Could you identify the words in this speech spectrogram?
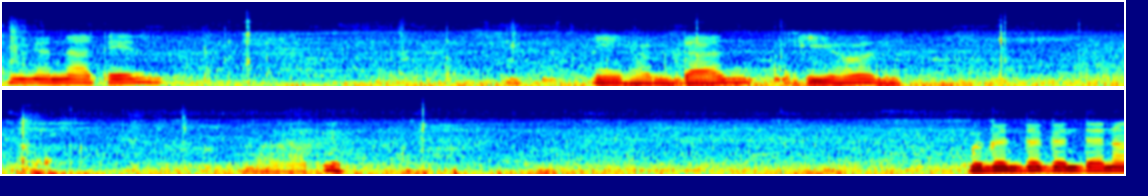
Tingnan natin. Ihagdan iyon grabe. Maganda-ganda na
